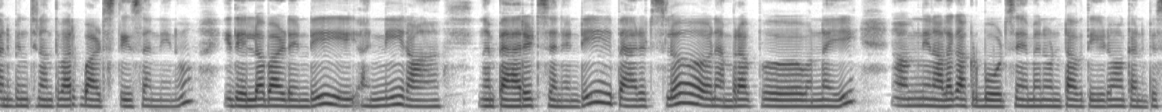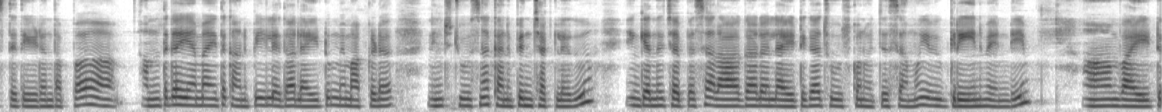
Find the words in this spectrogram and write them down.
కనిపించినంత వరకు బర్డ్స్ తీసాను నేను. ఇది ఎల్లో బర్డ్ అండి. అన్నీ రా ప్యారెట్స్ అనండి. ప్యారెట్స్లో నెంబర్ ఆఫ్ ఉన్నాయి. నేను అలాగే అక్కడ బోర్డ్స్ ఏమైనా ఉంటే అవి తీయడం కనిపిస్తే తీయడం తప్ప అంతగా ఏమైతే కనిపించలేదు ఆ లైట్ మేము అక్కడ నుంచి చూసినా కనిపించట్లేదు. ఇంకెందుకు చెప్పేసి అలాగా లైట్గా చూసుకొని వచ్చేసాము. ఇవి గ్రీన్ అండి. వైట్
